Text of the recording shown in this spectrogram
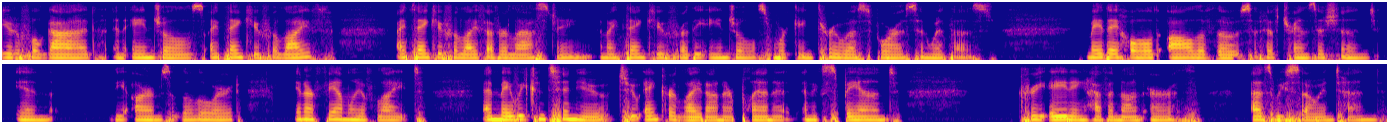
beautiful God and angels, I thank you for life. I thank you for life everlasting. And I thank you for the angels working through us, for us, and with us. May they hold all of those that have transitioned in the arms of the Lord, in our family of light. And may we continue to anchor light on our planet and expand, creating heaven on earth as we so intend.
